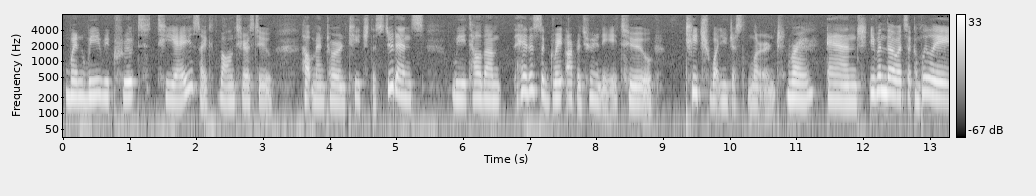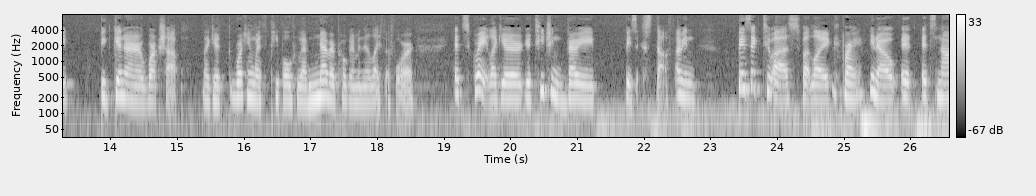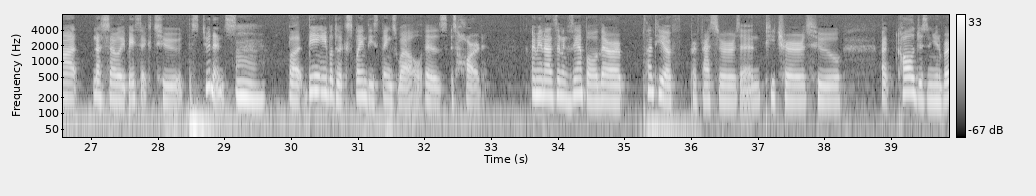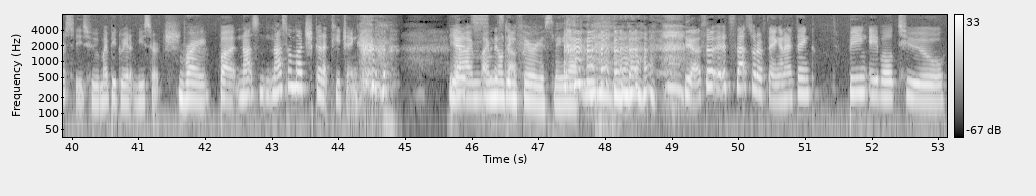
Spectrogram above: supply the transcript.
when we recruit TAs, like volunteers to help mentor and teach the students, we tell them, hey, this is a great opportunity to teach what you just learned. Right. And even though it's a completely beginner workshop, like you're working with people who have never programmed in their life before, it's great. Like you're you're teaching very basic stuff. I mean, basic to us, but like Right. you know, it it's not necessarily basic to the students. Mm. But being able to explain these things well is is hard. I mean, as an example, there are plenty of professors and teachers who at colleges and universities who might be great at research, Right. but not not so much good at teaching. Yeah, It's- I'm, I'm it's nodding tough. furiously. Yeah. yeah, so it's that sort of thing, and I think being able to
